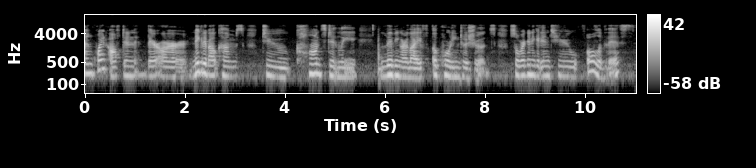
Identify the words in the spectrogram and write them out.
and quite often there are negative outcomes to constantly living our life according to shoulds. So we're going to get into all of this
